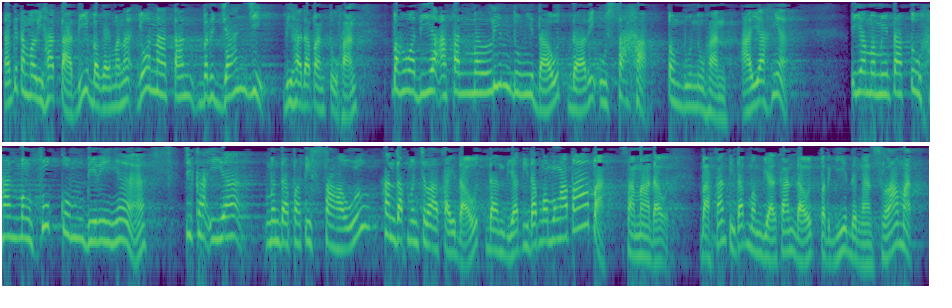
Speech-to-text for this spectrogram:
Nah kita melihat tadi bagaimana Yonatan berjanji di hadapan Tuhan bahwa dia akan melindungi Daud dari usaha pembunuhan ayahnya. Ia meminta Tuhan menghukum dirinya jika ia mendapati Saul hendak mencelakai Daud dan dia tidak ngomong apa-apa sama Daud. Bahkan tidak membiarkan Daud pergi dengan selamat.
